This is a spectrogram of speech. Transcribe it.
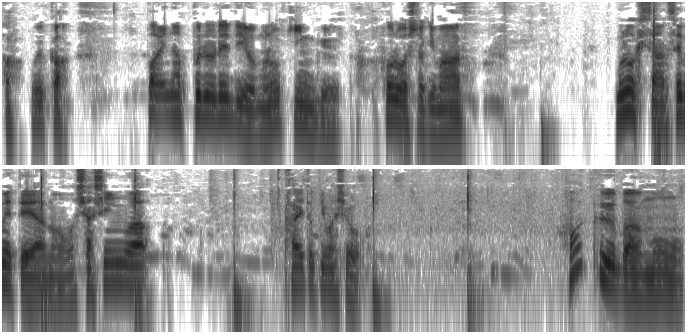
あ、これか。パイナップルレディオムロキング、フォローしときます。室木さん、せめて、あの、写真は変えときましょう。白馬も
